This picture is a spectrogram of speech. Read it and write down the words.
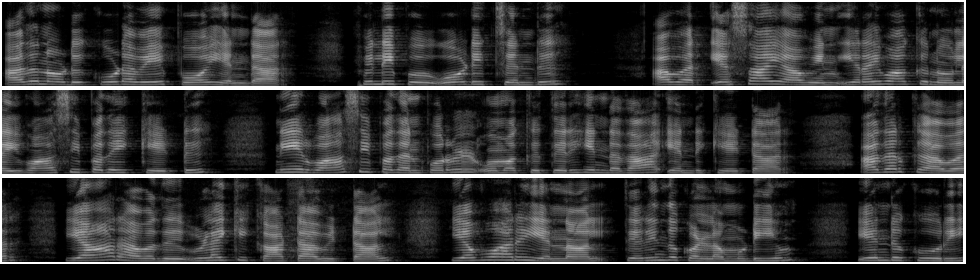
அதனோடு கூடவே போய் என்றார். பிலிப்பு ஓடிச் சென்று அவர் எசாயாவின் இறைவாக்கு நூலை வாசிப்பதைக் கேட்டு நீர் வாசிப்பதன் பொருள் உமக்கு தெரிகின்றதா என்று கேட்டார். அதற்கு அவர் யாராவது விளக்கி காட்டாவிட்டால் எவ்வாறு என்னால் தெரிந்து கொள்ள முடியும் என்று கூறி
